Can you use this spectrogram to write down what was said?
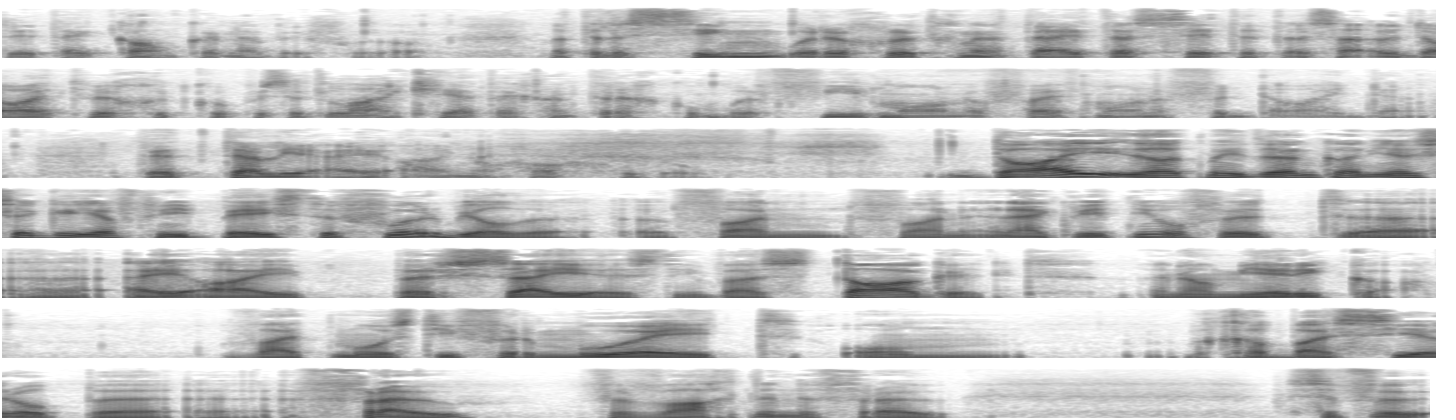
het hy kanker nou byvoorbeeld. Wat hulle sien oor 'n groot genoeg dataset het as 'n ou daai twee goedkoop is dit likely dat hy gaan terugkom oor 4 maande of 5 maande vir daai ding. Dit tel die AI nog agter op. Daai laat my dink aan jou seker een van die beste voorbeelde van van en ek weet nie of dit uh, AI per se is nie, was Target in Amerika wat mos die vermoë het om gebaseer op 'n vrou, verwagtende vrou se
